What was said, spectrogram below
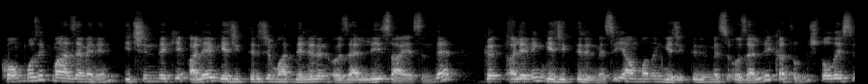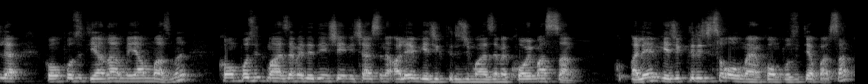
kompozit malzemenin içindeki alev geciktirici maddelerin özelliği sayesinde alevin geciktirilmesi, yanmanın geciktirilmesi özelliği katılmış. Dolayısıyla kompozit yanar mı yanmaz mı? Kompozit malzeme dediğin şeyin içerisine alev geciktirici malzeme koymazsan, alev geciktiricisi olmayan kompozit yaparsan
